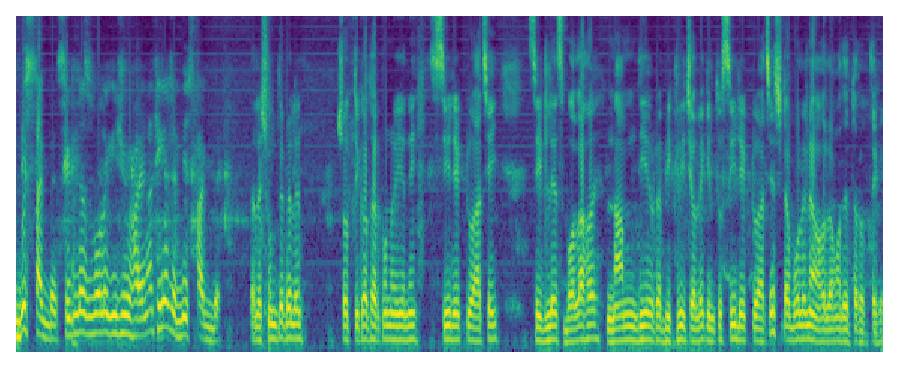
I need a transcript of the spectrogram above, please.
বীজ থাকবে সিডলেস বলে কিছু হয় না ঠিক আছে? বীজ থাকবে। তাহলে শুনতে পেলেন। সত্যি কথার কোনো ইয়ে নেই। সিড একটু আছেই। সিডলেস বলা হয়। নাম দিয়ে ওটা বিক্রি চলে কিন্তু সিড একটু আছে সেটা বলে নেওয়া হলো আমাদের তরফ থেকে।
